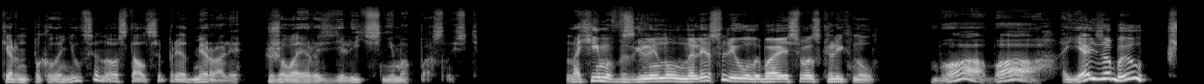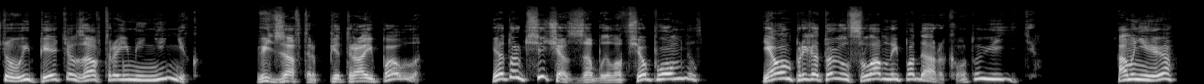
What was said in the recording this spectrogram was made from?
Керн поклонился, но остался при адмирале, желая разделить с ним опасность. Нахимов взглянул на Лесли и, улыбаясь, воскликнул. «Ба, ба, я и забыл, что вы, Петя, завтра именинник. Ведь завтра Петра и Павла. Я только сейчас забыл, а все помнил. Я вам приготовил славный подарок, вот увидите. А мне?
